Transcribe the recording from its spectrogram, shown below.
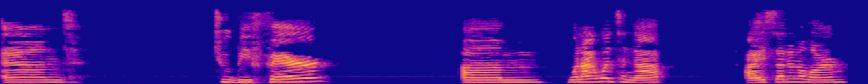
And to be fair, um, when I went to nap, I set an alarm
